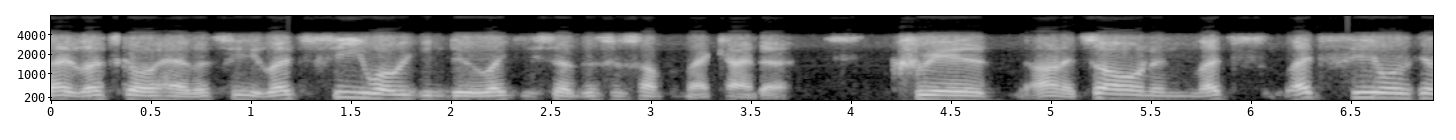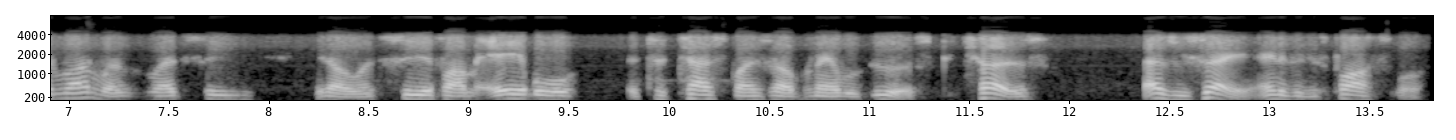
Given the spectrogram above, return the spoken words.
let, let's go ahead, let's see, let's see what we can do. Like you said, this is something that kind of created on its own, and let's let's see what we can run with. Let's see, you know, let's see if I'm able to test myself and able to do this because, as we say, anything is possible.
